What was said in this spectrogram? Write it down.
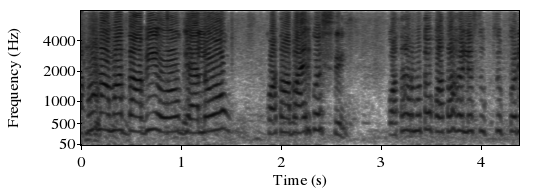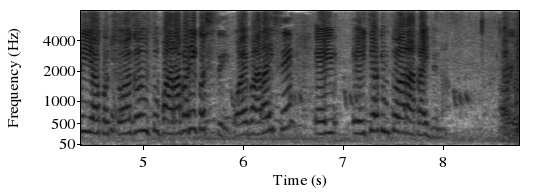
এখন আমার দাবি ও গেল কথা বাইর করছে। কথার মতো কথা হইলে চুপ চুপ করে ইয়া করছে ও যেহেতু বাড়াবাড়ি করছে। ওই বাড়াইছে এই এইটা কিন্তু আর আটাইবে না। এখন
